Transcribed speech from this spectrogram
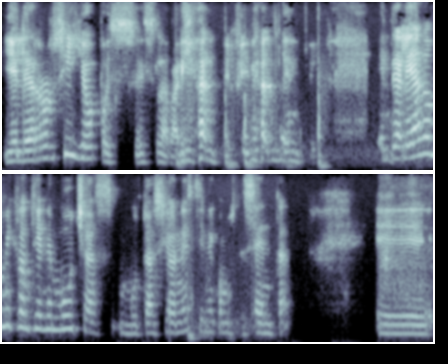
Y el errorcillo pues es la variante finalmente. En realidad Omicron tiene muchas mutaciones, tiene como 60 eh,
